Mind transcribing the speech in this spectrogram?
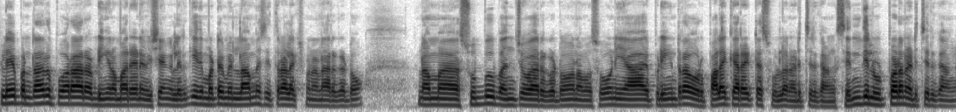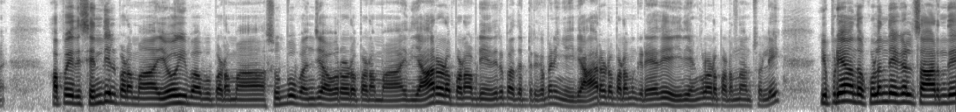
ப்ளே பண்ணுறாரு போகிறாரு அப்படிங்கிற மாதிரியான விஷயங்கள் இருக்குது இது மட்டும் இல்லாமல் சித்ரா லக்ஷ்மணனாக இருக்கட்டும் நம்ம சுப்பு பஞ்சுவாக இருக்கட்டும் நம்ம சோனியா இப்படின்ற ஒரு பல கேரக்டர்ஸ் உள்ளே நடிச்சிருக்காங்க. செந்தில் உட்பட நடிச்சிருக்காங்க. அப்போ இது செந்தில் படமா யோகி பாபு படமா சுப்பு பஞ்சு அவரோட படமா இது யாரோட படம் அப்படின்னு எதிர்பார்த்துட்டு இருக்கப்ப நீங்கள் இது யாரோட படமும் கிடையாது இது எங்களோட படம் தான் சொல்லி இப்படியே அந்த குழந்தைகள் சார்ந்து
